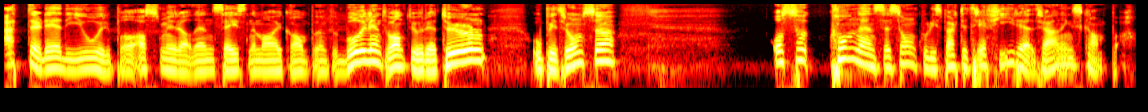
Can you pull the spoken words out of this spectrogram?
etter det de gjorde på Aspmyra den 16. mai-kampen. For Bodø-Glimt vant jo returen oppe i Tromsø. Og så kom det en sesong hvor de spilte tre-fire treningskamper.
